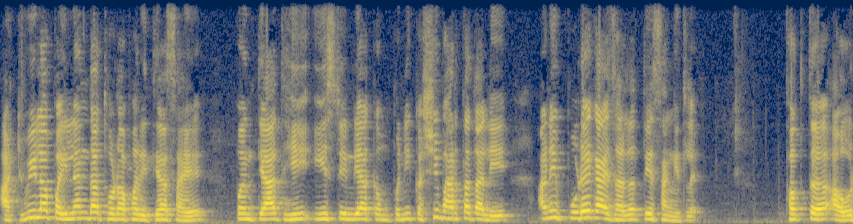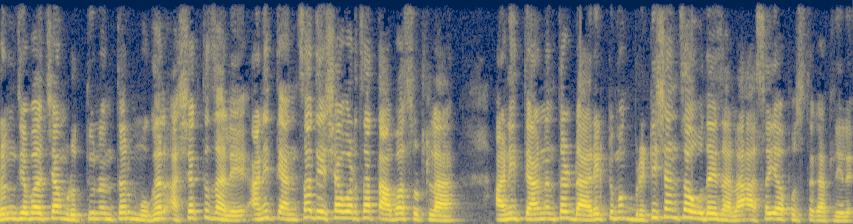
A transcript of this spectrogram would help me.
आठवीला पहिल्यांदा थोडाफार इतिहास आहे पण त्यात ही ईस्ट इंडिया कंपनी कशी भारतात आली आणि पुढे काय झालं ते सांगितलं फक्त औरंगजेबाच्या मृत्यूनंतर मुघल अशक्त झाले आणि त्यांचा देशावरचा ताबा सुटला आणि त्यानंतर डायरेक्ट मग ब्रिटिशांचा उदय झाला असं या पुस्तकात लिहिलंय.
